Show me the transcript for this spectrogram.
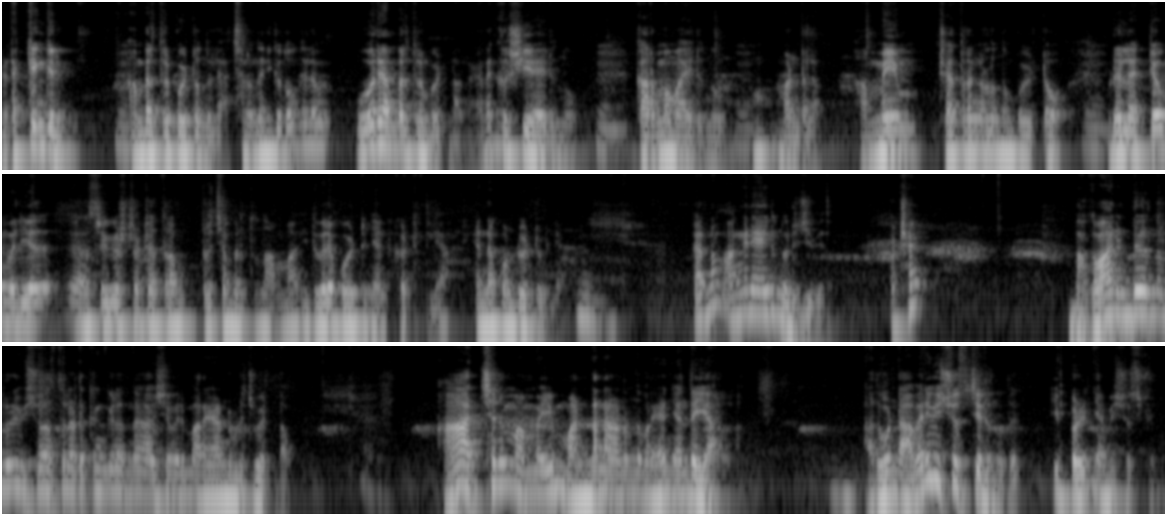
ഇടയ്ക്കെങ്കിലും അമ്പലത്തിൽ പോയിട്ടൊന്നുമില്ല. അച്ഛനൊന്നും എനിക്ക് തോന്നുന്നില്ല ഒരു അമ്പലത്തിലും പോയിട്ടുണ്ടാകും കാരണം കൃഷിയായിരുന്നു കർമ്മമായിരുന്നു മണ്ഡലം. അമ്മയും ക്ഷേത്രങ്ങളിലൊന്നും പോയിട്ടോ. ഇവിടെയുള്ള ഏറ്റവും വലിയ ശ്രീകൃഷ്ണ ക്ഷേത്രം തൃച്ചംബരത്തുനിന്ന് അമ്മ ഇതുവരെ പോയിട്ട് ഞാൻ കേട്ടിട്ടില്ല. എന്നെ കൊണ്ടുപോയിട്ടുമില്ല. ഉം. കാരണം അങ്ങനെയായിരുന്നു ഒരു ജീവിതം. പക്ഷെ ഭഗവാൻ ഉണ്ട് എന്നുള്ളൊരു വിശ്വാസത്തിലടക്കെങ്കിൽ എന്ന ആവശ്യം വരുമ്പോൾ അറിയാണ്ട് വിളിച്ചു പോയിട്ടുണ്ടാവും. ആ അച്ഛനും അമ്മയും മണ്ടനാണെന്ന് പറയാൻ ഞാൻ തയ്യാറല്ല. അതുകൊണ്ട് അവരെ വിശ്വസിച്ചിരുന്നത് ഇപ്പോഴും ഞാൻ വിശ്വസിക്കുന്നു.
